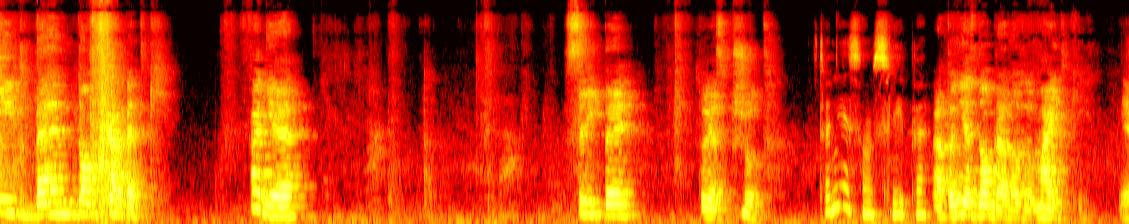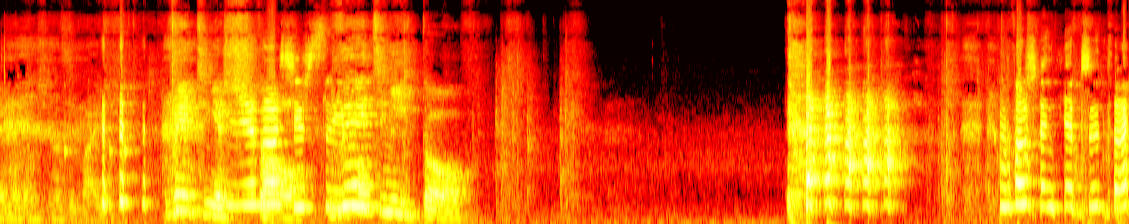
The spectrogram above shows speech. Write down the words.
i będą skarpetki. A nie. Slipy. Tu jest przód. To nie są slipy. A to nie jest dobra, no to majtki. Nie wiem, jak się nazywają. Wytniesz Nie to. nosisz. Wytnij to. Może nie czytaj.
